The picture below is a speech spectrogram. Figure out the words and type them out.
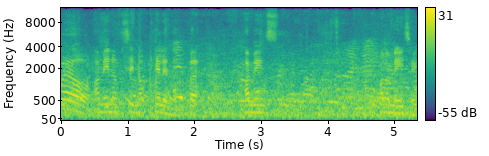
Well, I mean, obviously not killing them, but I mean, I'm a meat eater.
